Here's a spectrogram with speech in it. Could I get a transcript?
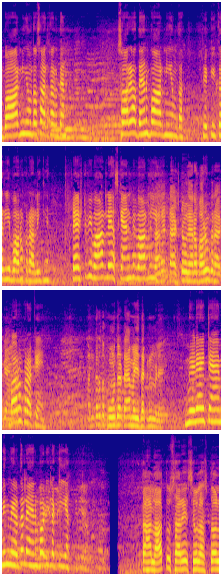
ਬਾਹਰ ਨਹੀਂ ਆਉਂਦਾ ਸਾਰਾ ਸਾਰਾ ਦਿਨ। ਸਾਰਾ ਦਿਨ ਬਾਹਰ ਨਹੀਂ ਆਉਂਦਾ। ਤੇ ਕੀ ਕਰੀਏ ਬਾਹਰੋਂ ਕਰਾ ਲਈਦੀਆਂ। ਟੈਸਟ ਵੀ ਬਾਹਰ ਲਿਆ ਸਕੈਨ ਵੀ ਬਾਹਰ ਲਿਆ ਸਾਰੇ ਟੈਸਟ ਵਗੈਰਾ ਬਾਹਰੋਂ ਕਰਾ ਕੇ ਆਏ? ਬਾਹਰੋਂ ਕਰਾ ਕੇ ਆਏ। ਅੰਦਰ ਦਿਖਾਉਣ ਦਾ ਟਾਈਮ ਅਜੇ ਤੱਕ ਨਹੀਂ ਮਿਲਿਆ। ਮਿਲਿਆ ਹੀ ਟਾਈਮ ਹੀ ਨਹੀਂ ਮਿਲਦਾ ਲਾਈਨ ਬੜੀ ਲੱਗੀ ਆ। ਤਾਂ ਹਾਲਾਤ ਤੁਸੀਂ ਸਾਰੇ ਸਿਵਲ ਹਸਪਤਾਲ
